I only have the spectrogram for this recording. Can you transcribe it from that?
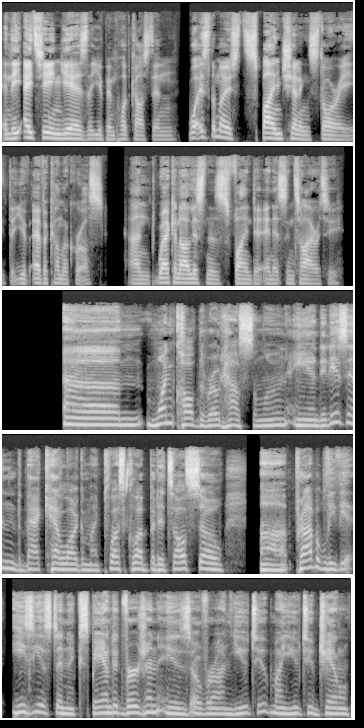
in the 18 years that you've been podcasting, what is the most spine chilling story that you've ever come across? And where can our listeners find it in its entirety? Um, one called the Roadhouse Saloon, and it is in the back catalog of my Plus Club, but it's also uh, probably the easiest and expanded version is over on YouTube, my YouTube channel,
